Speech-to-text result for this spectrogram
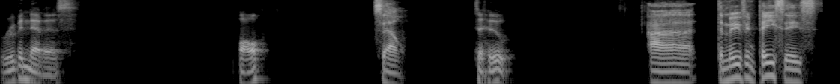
Ruben Neves. Paul, Sell. to who? Uh, the moving pieces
